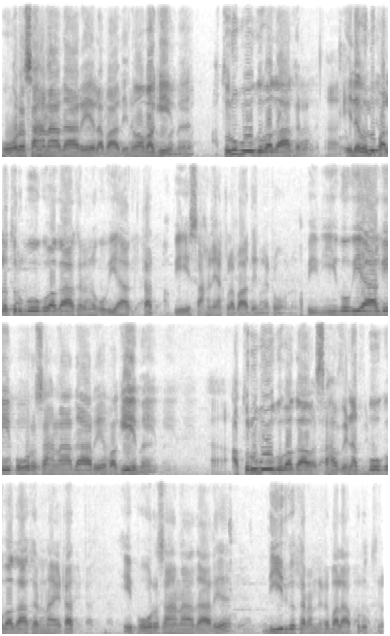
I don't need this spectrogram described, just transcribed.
ඕර සහනාධාරය ලබා දෙනවා වගේම අතුරු භෝග වගා කරන එළවලු පළතුරු භෝග වගා කරන ගොවියාටත් අපි ඒ සහනයක් ලබා දෙන්නට ඕන. අපි වී ගොවියාගේ පොහොර සහනාධාරය වගේම අතුරු භෝග වගාව සහ වෙනත් භෝග වගා කරන අයටත් ඒ පොහොර සහනාධාරය දීර්ඝ කරන්නට බලාපොරොත්තු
